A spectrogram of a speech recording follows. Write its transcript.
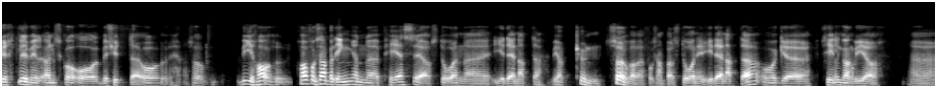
virkelig vil ønske å beskytte. Og, altså, vi har, har f.eks. ingen eh, PC-er stående i det nettet. Vi har kun servere for eksempel, stående i det nettet, og uh, tilgang via uh,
